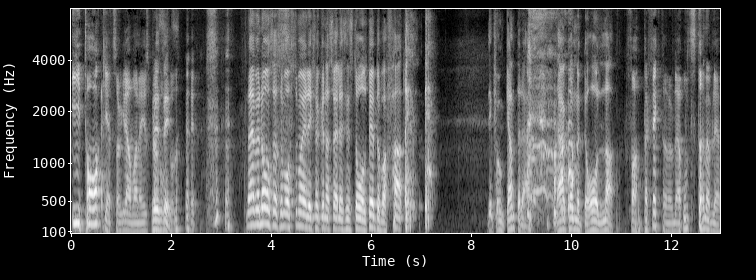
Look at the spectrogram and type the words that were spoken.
i taket som grabbarna i inspirationen. Nej men någonstans så måste man ju liksom kunna svälja sin stolthet och bara fan. Det funkar inte det här. Det här kommer inte hålla. Fan perfekta de där hostarna blev.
